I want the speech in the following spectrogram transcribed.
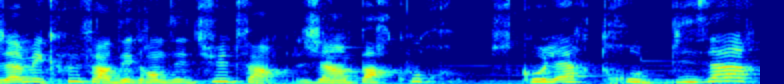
jamais cru faire des grandes études, enfin j'ai un parcours scolaire trop bizarre.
